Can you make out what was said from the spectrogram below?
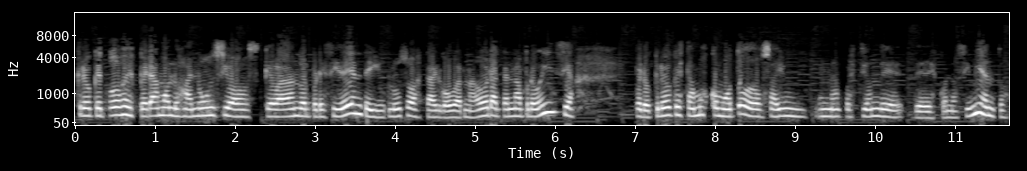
Creo que todos esperamos los anuncios que va dando el presidente, incluso hasta el gobernador acá en la provincia, pero creo que estamos como todos, hay una cuestión de, desconocimiento.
